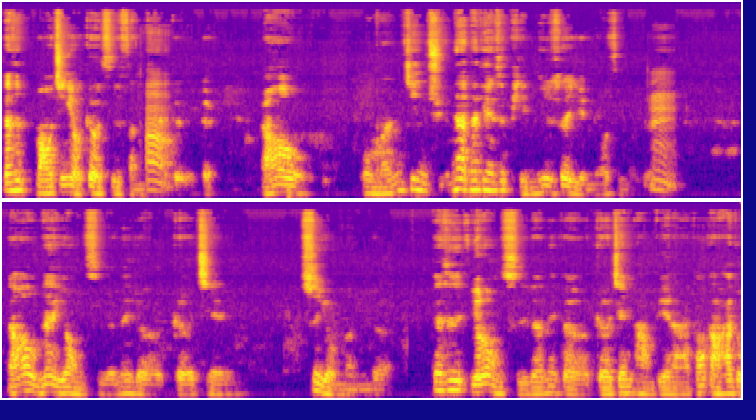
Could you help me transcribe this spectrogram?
但是毛巾有各自分开，对不对？然后我们进去，那那天是平日，所以也没有什么人，嗯。然后我们那个游泳池的那个隔间是有门的，但是游泳池的那个隔间旁边啊，通常它都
